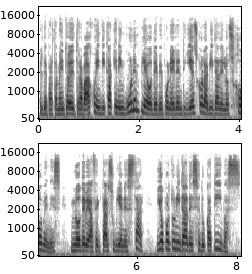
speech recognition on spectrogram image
El Departamento del Trabajo indica que ningún empleo debe poner en riesgo la vida de los jóvenes, no debe afectar su bienestar y oportunidades educativas.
